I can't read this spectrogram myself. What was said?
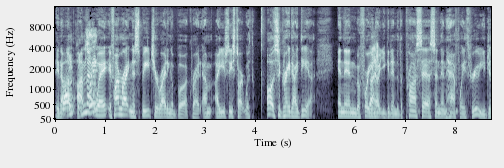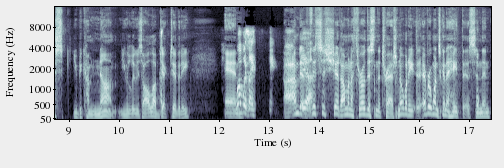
You know, Right, I'm, I'm that way. If I'm writing a speech or writing a book, right, I'm, I usually start with, "Oh, it's a great idea," and then before you know it, you get into the process, and then halfway through, you just you become numb. You lose all objectivity. And What was I? I'm Yeah. this is shit. I'm going to throw this in the trash. Nobody, everyone's going to hate this. And then,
